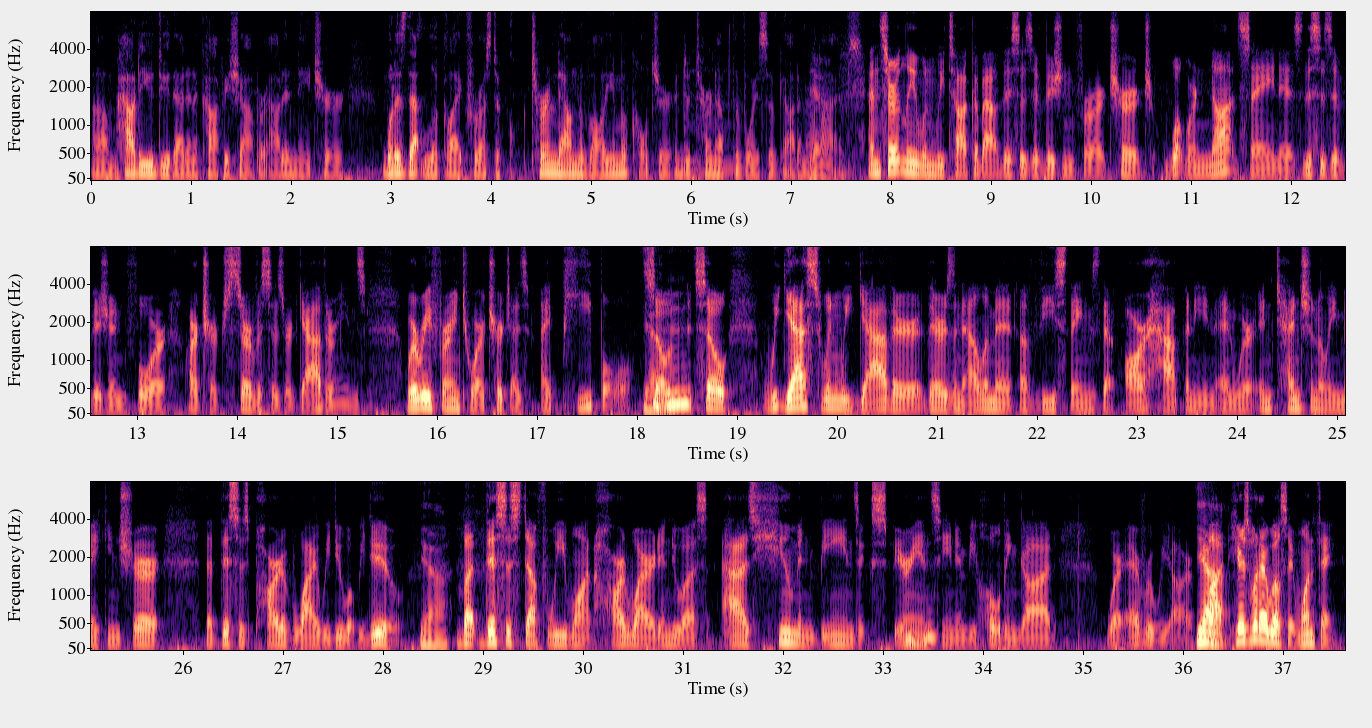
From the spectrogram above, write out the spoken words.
Um, how do you do that in a coffee shop or out in nature? What does that look like for us to c- turn down the volume of culture and to turn up the mm-hmm. voice of God in our Yeah. lives? And certainly when we talk about this as a vision for our church, what we're not saying is this is a vision for our church services or gatherings. We're referring to our church as a people. Yeah. So mm-hmm. so we yes, when we gather, there's an element of these things that are happening and we're intentionally making sure that this is part of why we do what we do. Yeah. But this is stuff we want hardwired into us as human beings experiencing and beholding God wherever we are. Yeah. But here's what I will say one thing.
